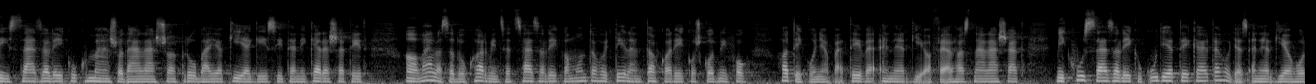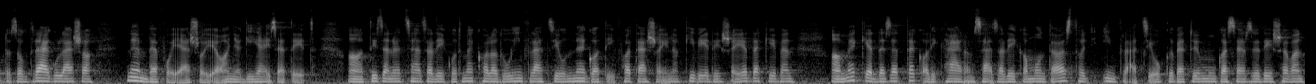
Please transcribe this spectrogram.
10%-uk másodállással próbálja kiegészíteni keresetét. A válaszadók 35%-a mondta, hogy télen takarékoskodni fog, hatékonyabbá téve energiafelhasználását, míg 20%-uk úgy értékelte, hogy az energiahordozók drágulása nem befolyásolja anyagi helyzetét. A 15%-ot meghaladó infláció negatív hatásainak kivédése érdekében a megkérdezettek alig 3%-a mondta azt, hogy infláció követő munkaszerződése van,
